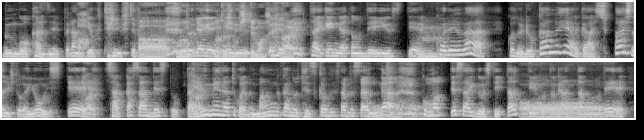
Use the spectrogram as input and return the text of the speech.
文豪関税プランってよくテレビで取り上げはている。はい。体験型のデイユースで、うん。これはこの旅館の部屋が出版社の人が用意して、はい。作家さんですとか、はい。有名なところの漫画家の手塚治虫さんが困って作業していたっていうことがあったので、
